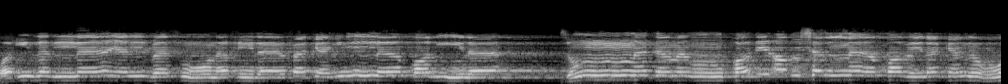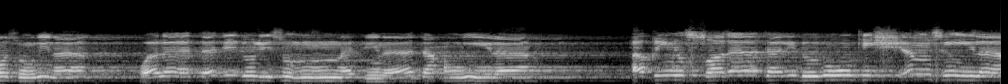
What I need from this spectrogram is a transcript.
وإذا لا يلبثون خلافك إلا قليلا سنة من قد أرسلنا قبلك من رسلنا ولا تجد لسنتنا تحويلا أقم الصلاة لدلوك الشمس إلى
